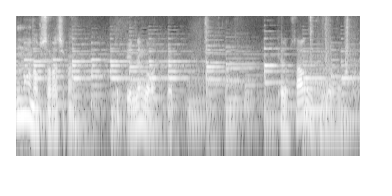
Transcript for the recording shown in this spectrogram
총은 없어라 제발 또 있는 것 같아. 계속 싸우는 게 들려가지고.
